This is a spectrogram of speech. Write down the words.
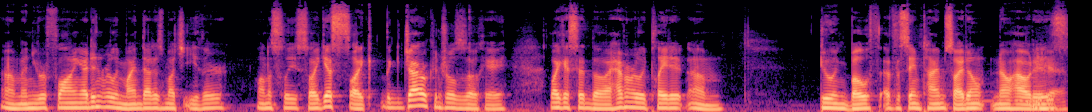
um, and you were flying, I didn't really mind that as much either. Honestly, so I guess like the gyro controls is okay. Like I said though, I haven't really played it um, doing both at the same time, so I don't know how it is. Yeah.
